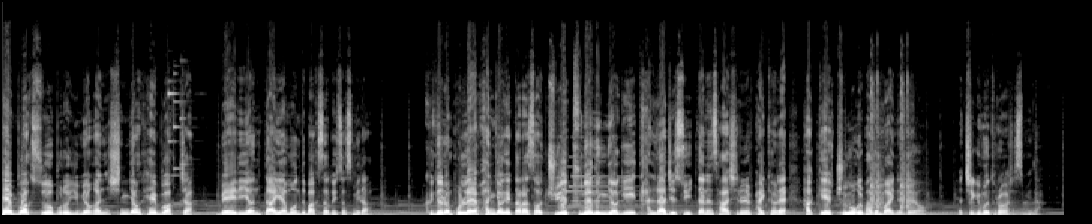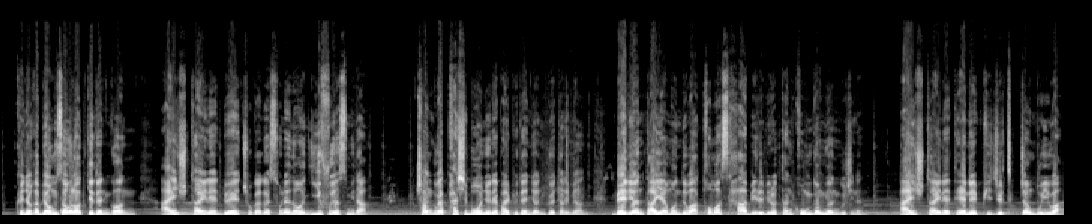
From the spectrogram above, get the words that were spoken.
해부학 수업으로 유명한 신경해부학자 메리언 다이아몬드 박사도 있었습니다. 그녀는 본래 환경에 따라서 쥐의 두뇌 능력이 달라질 수 있다는 사실을 밝혀내 학계의 주목을 받은 바 있는데요. 지금은 돌아가셨습니다. 그녀가 명성을 얻게 된 건 아인슈타인의 뇌 조각을 손에 넣은 이후였습니다. 1985년에 발표된 연구에 따르면 메리언 다이아몬드와 토머스 하비를 비롯한 공동 연구진은 아인슈타인의 대뇌 피질 특정 부위와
